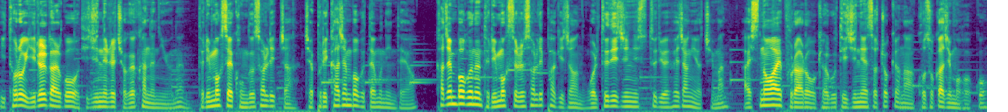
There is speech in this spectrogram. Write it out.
이토록 이를 갈고 디즈니를 저격하는 이유는 드림웍스의 공동 설립자 제프리 카젠버그 때문인데요. 카젠버그는 드림웍스를 설립하기 전 월트 디즈니 스튜디오의 회장이었지만 아이스너와의 불화로 결국 디즈니에서 쫓겨나 고소까지 먹었고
